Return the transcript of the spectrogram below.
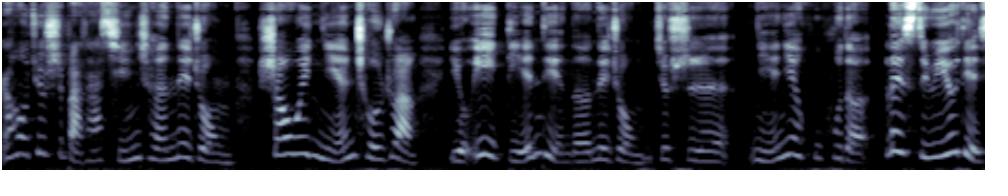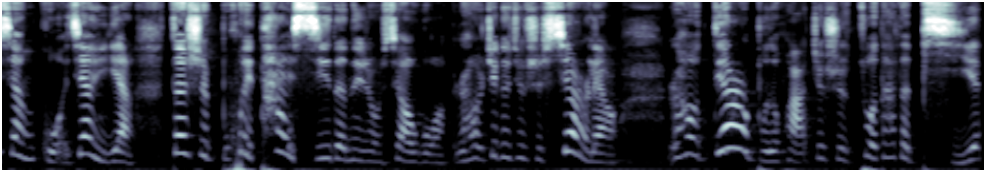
然后就是把它形成那种稍微粘稠状，有一点点的那种就是黏黏糊糊的，类似于有点像果酱一样，但是不会太稀的那种效果。然后这个就是馅儿料。然后第二步的话就是做它的皮。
